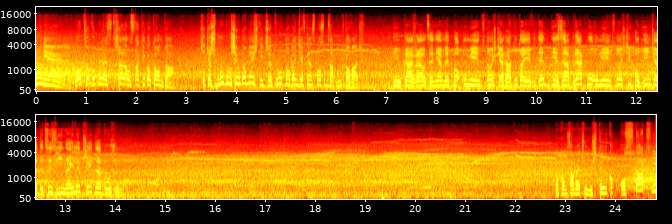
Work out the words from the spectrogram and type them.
No nie, po co w ogóle strzelał z takiego kąta? Przecież mógł się domyślić, że trudno będzie w ten sposób zapunktować. Piłkarza oceniamy po umiejętnościach, a tutaj ewidentnie zabrakło umiejętności podjęcia decyzji najlepszej dla drużyny. Do końca meczu już tylko ostatni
